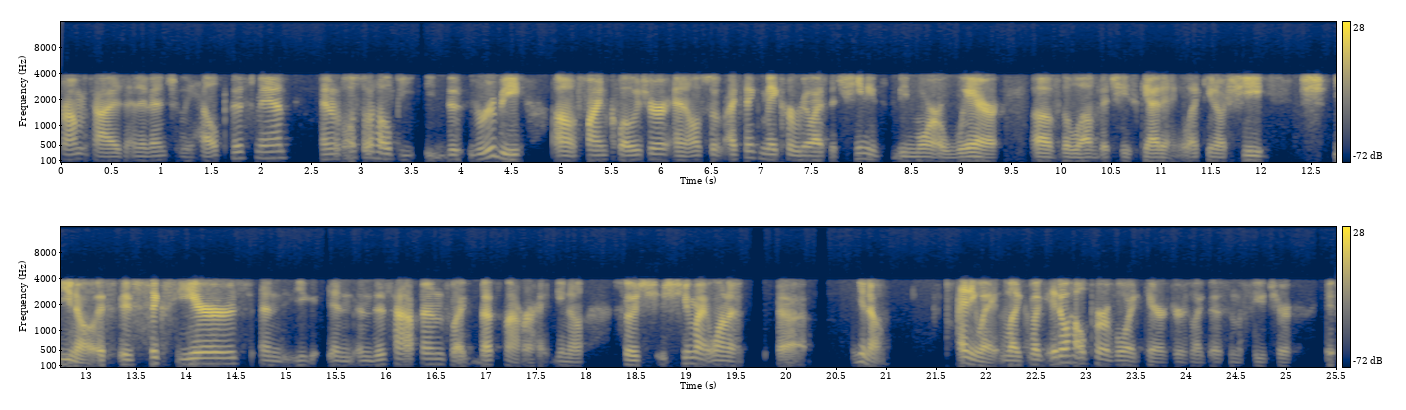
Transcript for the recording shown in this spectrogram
traumatize and eventually help this man, and it will also help Ruby uh, find closure, and also I think make her realize that she needs to be more aware of the love that she's getting. Like you know, she, you know, if if six years and you and and this happens, like that's not right, you know. So she she might want to, uh, you know, anyway, like like it'll help her avoid characters like this in the future if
